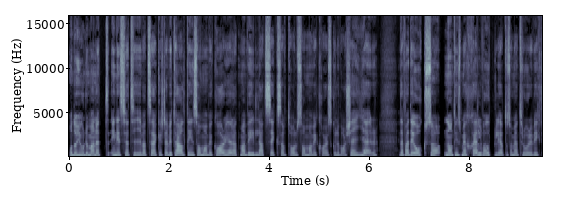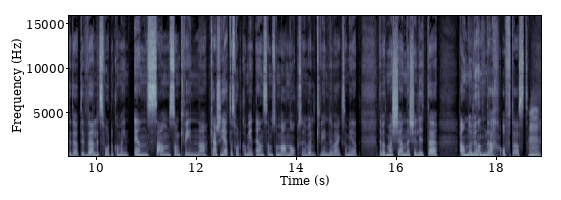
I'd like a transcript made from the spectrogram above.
Och då gjorde man ett initiativ att säkerställa, vi tar alltid in sommarvikarier, att man ville att sex av tolv sommarvikarier skulle vara tjejer. Därför att det är också någonting som jag själv har upplevt och som jag tror är viktigt, är att det är väldigt svårt att komma in ensam som kvinna. Kanske jättesvårt att komma in ensam som man också i en väldigt kvinnlig verksamhet. Därför att man känner sig lite annorlunda oftast. Mm.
